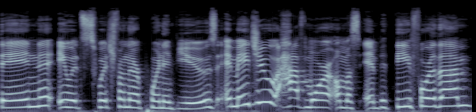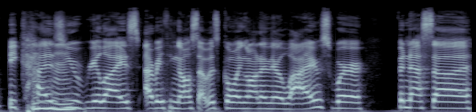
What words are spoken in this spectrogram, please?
then it would switch from their point of views. It made you have more almost empathy for them because Mhm. you realized everything else that was going on in their lives. Where Vanessa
